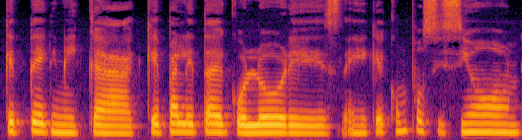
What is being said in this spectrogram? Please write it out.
qué técnica, qué paleta de colores, eh, qué composición,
